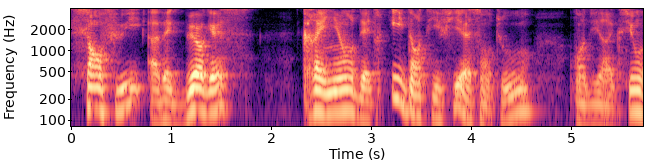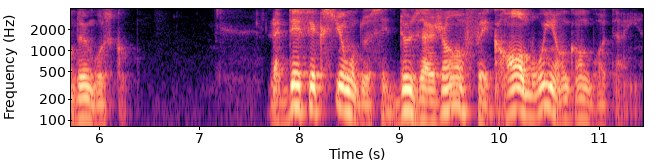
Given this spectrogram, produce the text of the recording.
s'enfuit avec Burgess, craignant d'être identifié à son tour en direction de Moscou. La défection de ces deux agents fait grand bruit en Grande-Bretagne.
